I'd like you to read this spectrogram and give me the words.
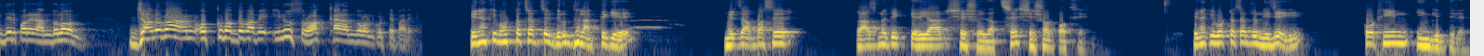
ঈদের পরের আন্দোলন। জনগণ ঐক্যবদ্ধভাবে ইনুস রক্ষার আন্দোলন করতে পারে। পিনাকি ভট্টাচার্যের বিরুদ্ধে লাগতে গিয়ে মির্জা আব্বাসের রাজনৈতিক কেরিয়ার শেষ হয়ে যাচ্ছে শেষ হওয়ার পথে। পিনাকি ভট্টাচার্য নিজেই কঠিন ইঙ্গিত দিলেন।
